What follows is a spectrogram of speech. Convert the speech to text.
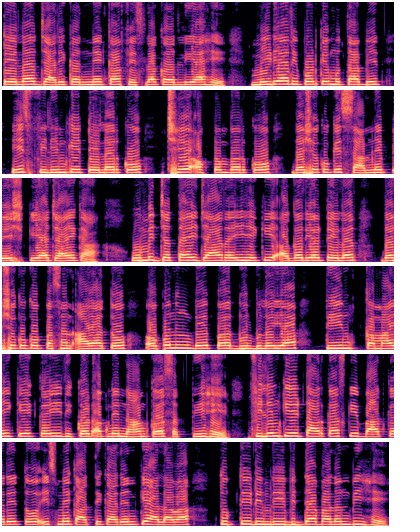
ट्रेलर जारी करने का फैसला कर लिया है। मीडिया रिपोर्ट के मुताबिक, इस फ़िल्म के ट्रेलर को 6 अक्टूबर को दर्शकों के सामने पेश किया जाएगा। उम्मीद जताई जा रही है कि अगर यह ट्रेलर दर्शकों को पसंद आया तो ओपनिंग डे पर भूल भुलैया तीन कमाई के कई रिकॉर्ड अपने नाम कर सकती है। फ़िल्म की टारकास्ट की बात करें तो इसमें कार्तिक आर्यन के अलावा तुप्ती डिमरी, विद्या बालन भी है।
